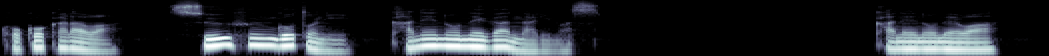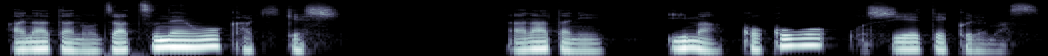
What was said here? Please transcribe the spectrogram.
ここからは数分ごとに鐘の音が鳴ります。鐘の音はあなたの雑念をかき消し、あなたに今ここを教えてくれます。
